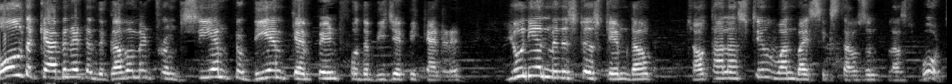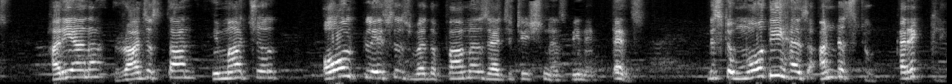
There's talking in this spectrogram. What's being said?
All the cabinet and the government from CM to DM campaigned for the BJP candidate. Union ministers came down Chautala still won by 6,000 plus votes. Haryana, Rajasthan, Himachal, all places where the farmers' agitation has been intense. Mr. Modi has understood correctly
